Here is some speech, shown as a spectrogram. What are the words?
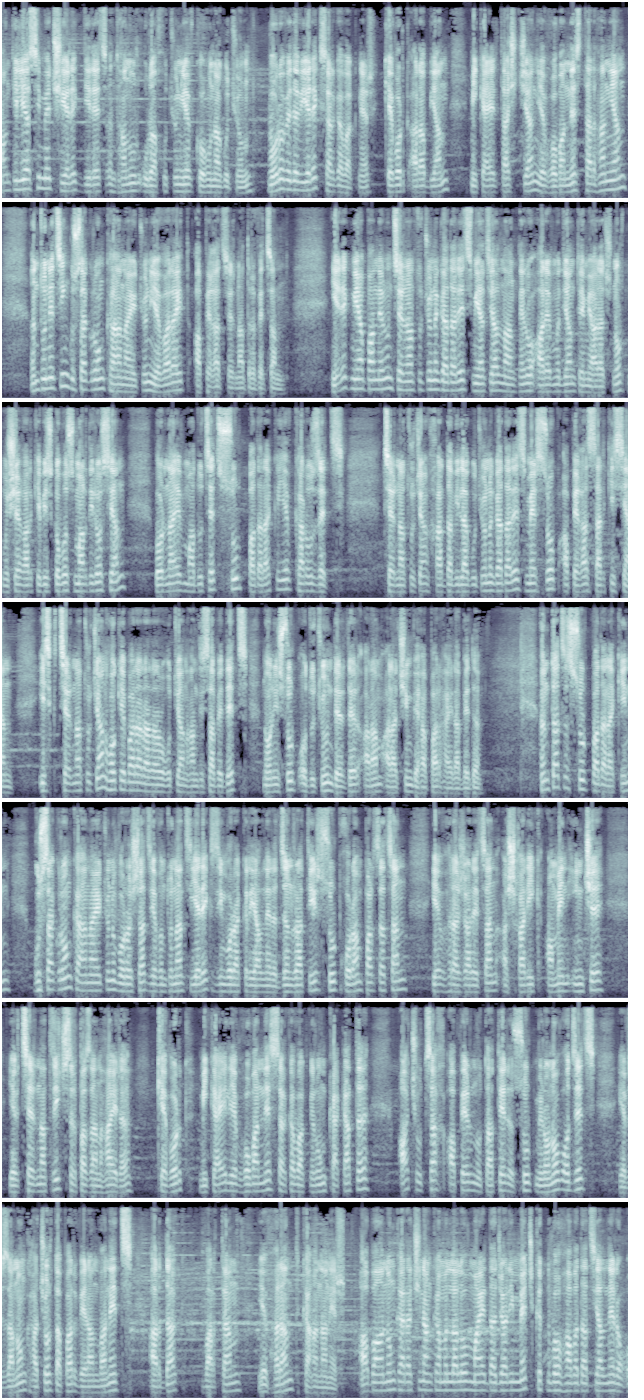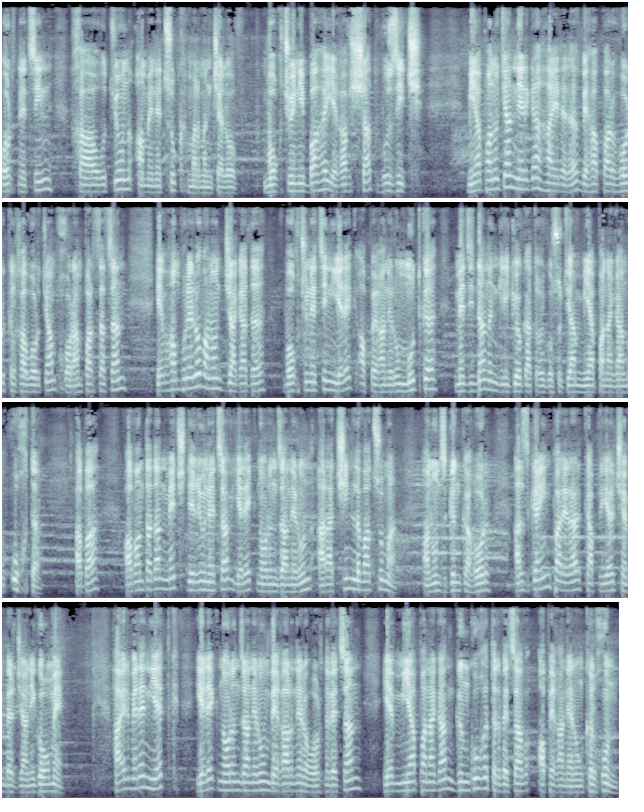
Անտիլիասի մեջ երեք դիրեց ընդհանուր ուրախություն եւ գոհունակություն, որովհետեւ երեք սարգսակներ՝ Գևորգ Արաբյան, Միքայել Տաշճյան եւ Հովանես Տարհանյան, ընդունեցին գուսագրոն քահանայություն եւ արայդ ապեղացերնադրվեցան։ Երեք միապաններուն ցերնարտությունը գդարեց Միացյալ Նահանգներու Արևմտյան թեմի առաջնորդ Մուշեղ arczepiskopos Մարտիրոսյան, որ նաև մատուցեց Սուրբ Պատարակը եւ քարոզեց Ցերնացության խարդավիլակությունը գդարեց Մերսրոպ Ապեղաս Սարգսյան, իսկ Ցերնացության հոգեբարար արարողության հանդիսաբեդեց նորին Սուրբ Օդություն դերդեր Արամ առաջին վեհապար հայրաբեդը։ Հնդածը Սուրբ Պատարակին Գուսակրոն քահանայությունը որոշած եւ ընդունած 3 զինվորակրյալները ձնրատիր Սուրբ Խորան բարձացան եւ հրաժարեցան աշխարհիկ ամեն ինչը եւ Ցերնատրիչ Սրբազան հայրը Քևորգ, Միքայել եւ Հովանես Սարգսակներուն կակատը աչ ու ցախ ապերն ու տատերը Սուրբ Միրոնով օձեց եւ զանոնք հաջորդ ապար վերանվանեց Արդակ, Վարդան եւ Հրանտ քահանաներ։ Աբա անոնք առաջին անգամը լալով մայր դաջարի մեջ գտնվող հավատացյալները օրհնեցին խաղաղություն ամենեցուկ մրմնջելով։ Ողջույնի բահը եղավ շատ հուզիչ։ Միապանության ներկա հայրերը վեհապար հոր գլխավորությամբ խորան բարձացան եւ համբուրելով անոնց ճագադը ողջունեցին երեք ապեղաներում մուտքը Մեծիդան ընգիրիկյո կաթողիկոսության միապանական ուխտը, ապա ավանտադան մեջ տեղի ունեցավ երեք նորընձաներուն առաջին լվացումը անոնց գնկահոր ազգային բարերար Գաբրիել Չեմբերջյանի գողմե։ Հայրմերեն յետք երեք նորընձաներուն վեղարները օրնվեցան եւ միապանական գնկուղը տրվեցավ ապեղաներուն գլխուն։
